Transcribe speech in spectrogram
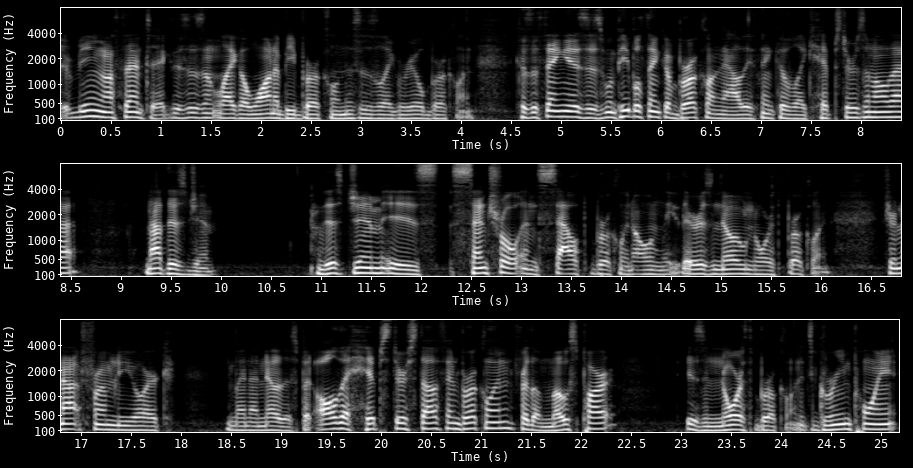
they're being authentic. This isn't like a wannabe Brooklyn. This is like real Brooklyn. Because the thing is, is when people think of Brooklyn now, they think of like hipsters and all that. Not this gym. This gym is Central and South Brooklyn only. There is no North Brooklyn. If you're not from New York, you might not know this, but all the hipster stuff in Brooklyn, for the most part, is North Brooklyn. It's Greenpoint,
